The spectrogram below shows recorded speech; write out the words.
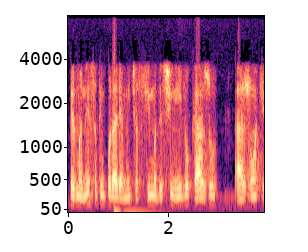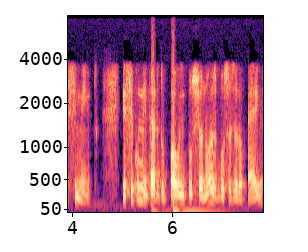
permaneça temporariamente acima deste nível caso haja um aquecimento. Esse comentário do Paulo impulsionou as bolsas europeias,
